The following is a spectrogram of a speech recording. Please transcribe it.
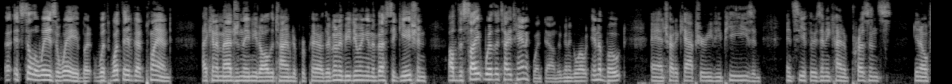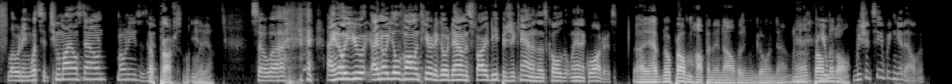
it's still a ways away, but with what they've got planned, I can imagine they need all the time to prepare. They're going to be doing an investigation of the site where the Titanic went down. They're going to go out in a boat and try to capture EVPs and and see if there's any kind of presence, you know, floating. What's it, two miles down, Moniz? Is that Approximately, Yeah. yeah. So? Uh, I know you. I know you'll volunteer to go down as far deep as you can in those cold Atlantic waters. I have no problem hopping in Alvin and going down. No problem at all. We should see if we can get Alvin.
